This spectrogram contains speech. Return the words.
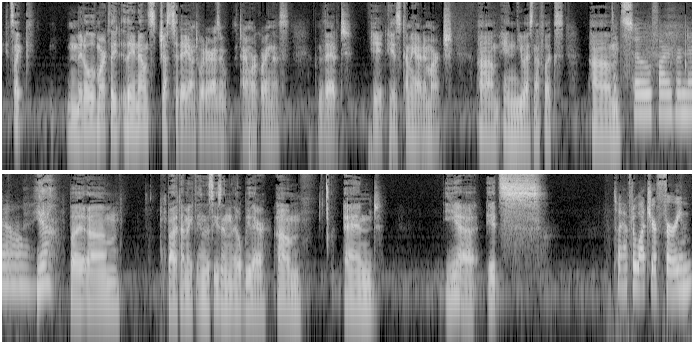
it's like middle of March. They they announced just today on Twitter, as of the time we're recording this, that it is coming out in March um, in U.S. Netflix. Um, It's so far from now. yeah, but um, by the time it's end of the season, it'll be there. Um, and yeah, it's. So I have to watch your furry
